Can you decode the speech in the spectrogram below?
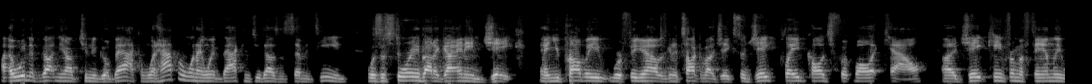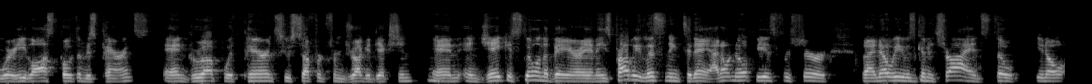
I wouldn't have gotten the opportunity to go back. And what happened when I went back in 2017 was a story about a guy named Jake. And you probably were figuring out I was going to talk about Jake. So Jake played college football at Cal. Uh, Jake came from a family where he lost both of his parents and grew up with parents who suffered from drug addiction. Mm-hmm. And, and Jake is still in the Bay Area and he's probably listening today. I don't know if he is for sure, but I know he was going to try. And so, you know,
